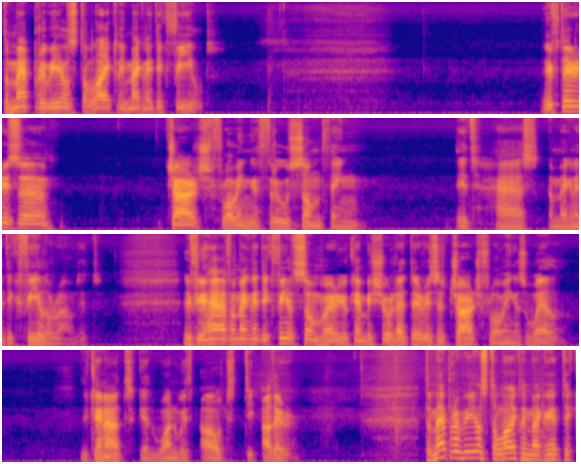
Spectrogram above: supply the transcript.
The map reveals the likely magnetic field. If there is a charge flowing through something, it has a magnetic field around it. If you have a magnetic field somewhere, you can be sure that there is a charge flowing as well. You cannot get one without the other. The map reveals the likely magnetic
